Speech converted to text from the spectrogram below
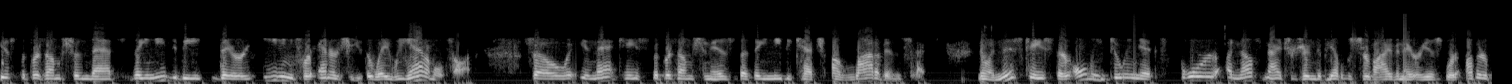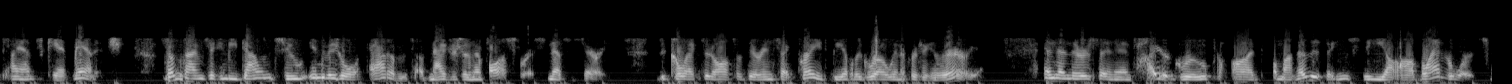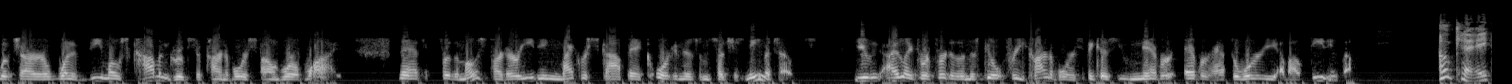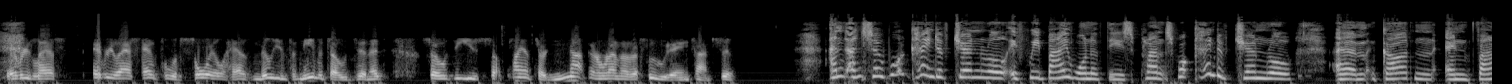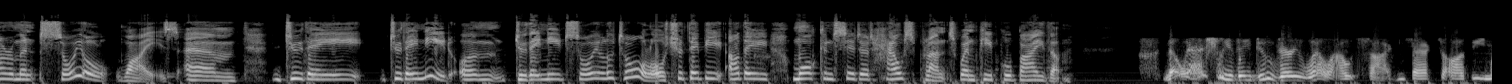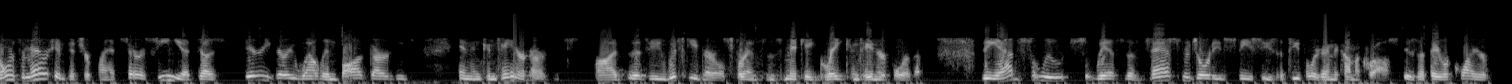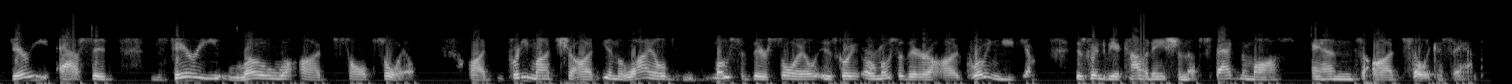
is the presumption that they need to be they're eating for energy the way we animals are. So in that case, the presumption is that they need to catch a lot of insects. Now, in this case, they're only doing it for enough nitrogen to be able to survive in areas where other plants can't manage. Sometimes it can be down to individual atoms of nitrogen and phosphorus necessary collected off of their insect prey to be able to grow in a particular area. And then there's an entire group, uh, among other things, the uh, bladderworts, which are one of the most common groups of carnivores found worldwide, that for the most part are eating microscopic organisms such as nematodes. You, I like to refer to them as guilt-free carnivores because you never ever have to worry about feeding them. Okay. Every last every last handful of soil has millions of nematodes in it, so these uh, plants are not going to run out of food anytime soon. And and so, what kind of general, if we buy one of these plants, what kind of general um, garden environment, soil wise, um, do they do they need? Um, do they need soil at all, or should they be? Are they more considered house plants when people buy them? No, actually, they do very well outside. In fact, uh, the North American pitcher plant, Sarracenia, does very, very well in bog gardens and in container gardens. Uh, the whiskey barrels, for instance, make a great container for them. The absolutes with the vast majority of species that people are going to come across is that they require very acid, very low uh, salt soil. Uh, pretty much uh, in the wild, most of their soil is going, or most of their uh, growing medium is going to be a combination of sphagnum moss and uh, silica sand.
